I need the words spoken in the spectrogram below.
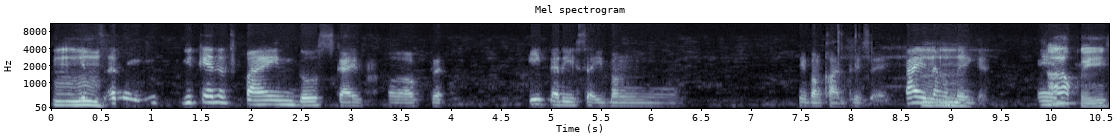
Mm-mm. it's ano, you, you cannot find those kind of eateries sa ibang ibang countries eh. Tayo lang ang Mm. may ganun. Ah, okay.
